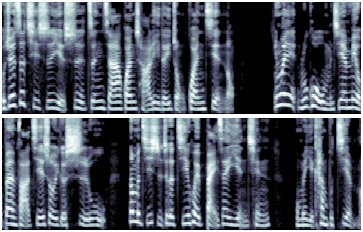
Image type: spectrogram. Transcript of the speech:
我觉得这其实也是增加观察力的一种关键哦。因为如果我们今天没有办法接受一个事物，那么即使这个机会摆在眼前，我们也看不见嘛。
